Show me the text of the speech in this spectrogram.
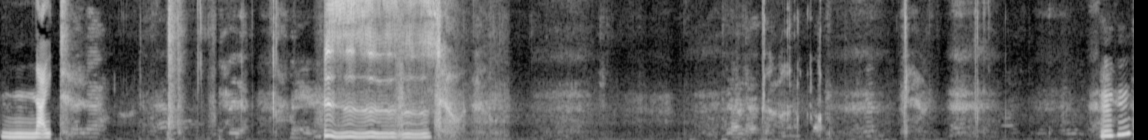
Night. Bzzz. Mm-hmm.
